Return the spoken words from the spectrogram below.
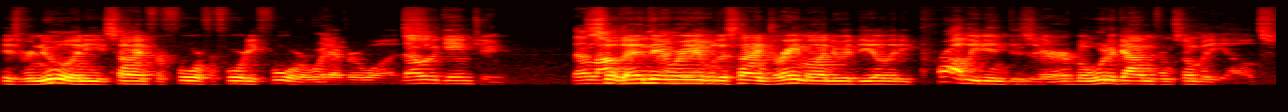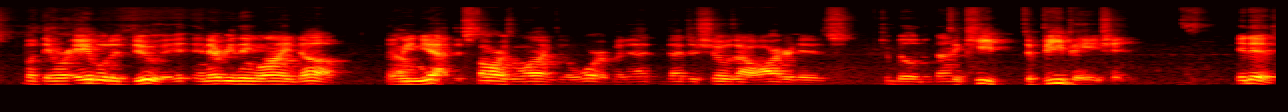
his renewal and he signed for four for forty four or whatever it was. that was a game changer. So then they were able to sign Draymond to a deal that he probably didn't deserve, but would have gotten from somebody else. But they were able to do it and everything lined up. I mean, yeah, the stars aligned for the war, but that, that just shows how hard it is to build it to keep to be patient. It is.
